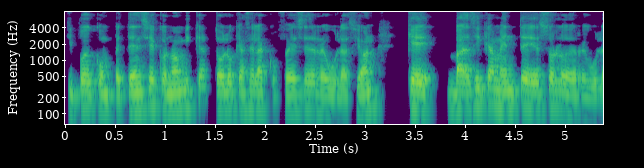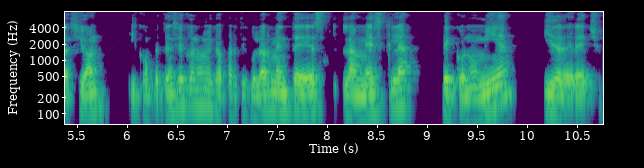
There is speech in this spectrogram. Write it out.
tipo de competencia económica, todo lo que hace la COFESE de regulación, que básicamente eso lo de regulación y competencia económica particularmente es la mezcla de economía y de derecho,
